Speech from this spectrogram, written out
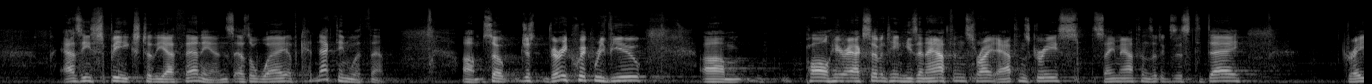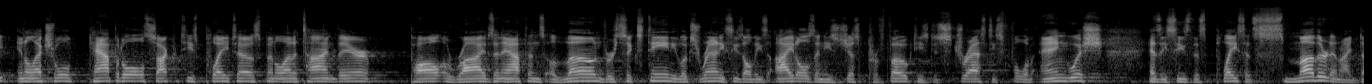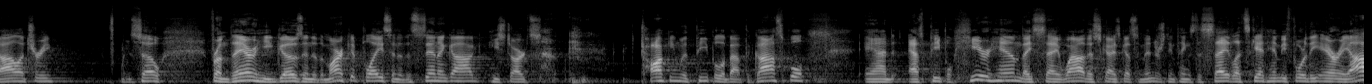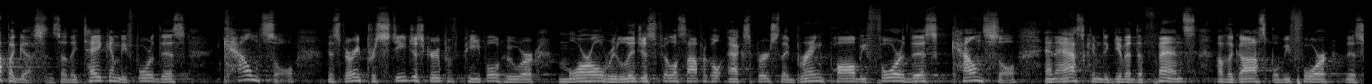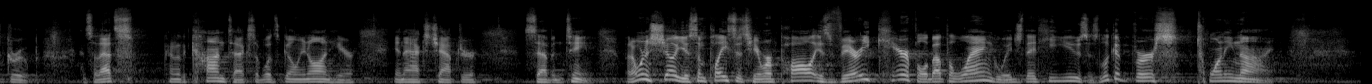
as he speaks to the Athenians as a way of connecting with them. Um, so, just very quick review. Um, Paul here, Acts 17, he's in Athens, right? Athens, Greece, same Athens that exists today. Great intellectual capital. Socrates, Plato spent a lot of time there. Paul arrives in Athens alone. Verse 16, he looks around, he sees all these idols, and he's just provoked. He's distressed. He's full of anguish as he sees this place that's smothered in idolatry. And so from there, he goes into the marketplace, into the synagogue. He starts talking with people about the gospel. And as people hear him, they say, Wow, this guy's got some interesting things to say. Let's get him before the Areopagus. And so they take him before this council, this very prestigious group of people who are moral, religious, philosophical experts. They bring Paul before this council and ask him to give a defense of the gospel before this group. And so that's kind of the context of what's going on here in Acts chapter 17. But I want to show you some places here where Paul is very careful about the language that he uses. Look at verse 29.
